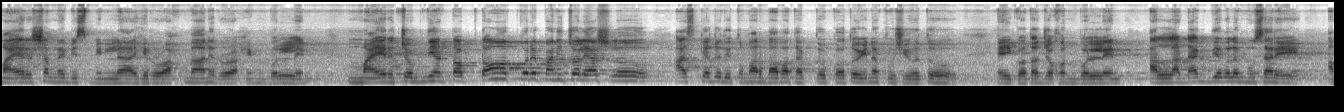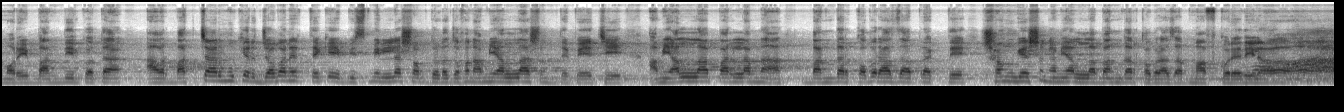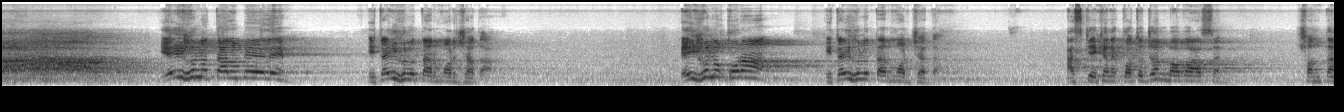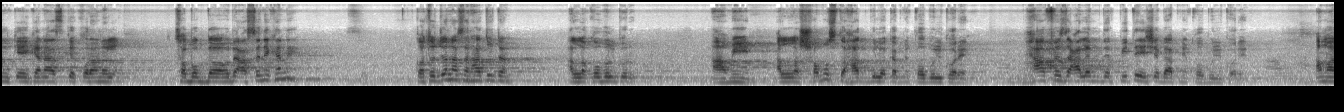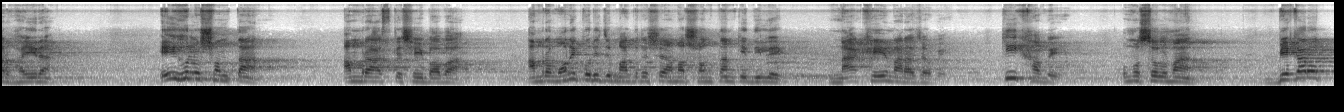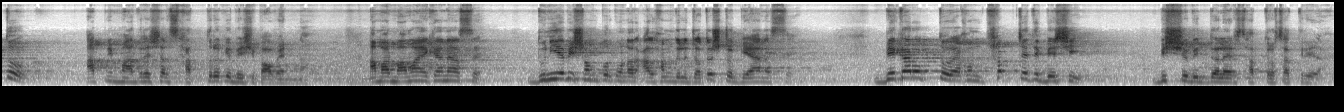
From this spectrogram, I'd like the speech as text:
মায়ের সামনে বিসমিল্লাহির রহমানির রহিম বললেন, মায়ের চোখ দিয়ে টপ টপ করে পানি চলে আসলো। আজকে যদি তোমার বাবা থাকতো, কতই না খুশি হতো। এই কথা যখন বললেন, আল্লাহ ডাক দিয়ে বলে মুসারে আমার এই বান্দির কথা, আমার বাচ্চার মুখের জবানের থেকে বিসমিল্লা শব্দটা যখন আমি আল্লাহ শুনতে পেয়েছি, আমি আল্লাহ পারলাম না বান্দার কবর আজাব রাখতে, সঙ্গে সঙ্গে আমি আল্লাহ বান্দার কবর আজাব মাফ করে দিলাম। এই হলো তালবে এলেন এটাই হলো তার মর্যাদা। এই হলো কোরআন, এটাই হলো তার মর্যাদা। আজকে এখানে কতজন বাবা আছেন? সন্তানকে এখানে আজকে কোরআনুল সবক দেওয়া হবে। আছেন এখানে? কতজন আছেন? হাত উঠান। আল্লাহ কবুল করুন আমিন। আল্লাহ সমস্ত হাতগুলোকে আপনি কবুল করেন। হাফেজ আলেমদের পিতে হিসেবে আপনি কবুল করেন। আমার ভাইরা এই হলো সন্তান। আমরা আজকে সেই বাবা। আমরা মনে করি যে মাদ্রাসায় আমার সন্তানকে দিলে না খেয়ে মারা যাবে। কি খাবে? ও মুসলমান, বেকারত্ব আপনি মাদ্রাসার ছাত্রকে বেশি পাবেন না। আমার মামা এখানে আছে। দুনিয়াবি সম্পর্ক ওনার আলহামদুলিল্লাহ যথেষ্ট জ্ঞান আছে। বেকারত্ব এখন সবচেয়ে বেশি বিশ্ববিদ্যালয়ের ছাত্রছাত্রীরা।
